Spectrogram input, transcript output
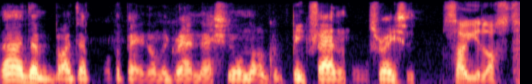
No, I don't. I don't bother betting on the Grand National. I'm not a big fan of horse racing. So you lost.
